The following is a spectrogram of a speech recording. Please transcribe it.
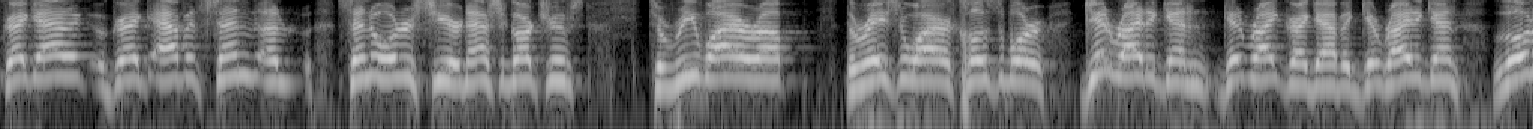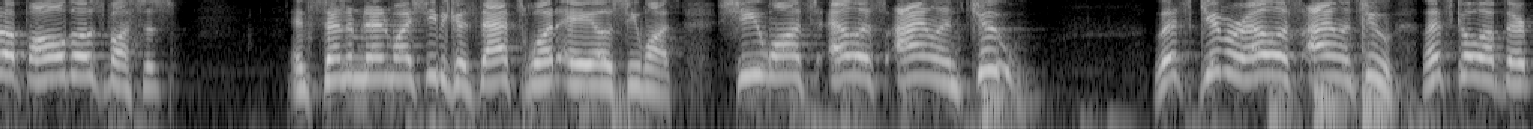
Greg Abbott. Greg Abbott, send uh, send orders to your National Guard troops to rewire up the razor wire, close the border, get right again. Get right, Greg Abbott. Get right again. Load up all those buses and send them to NYC because that's what AOC wants. She wants Ellis Island too. Let's give her Ellis Island too. Let's go up there.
